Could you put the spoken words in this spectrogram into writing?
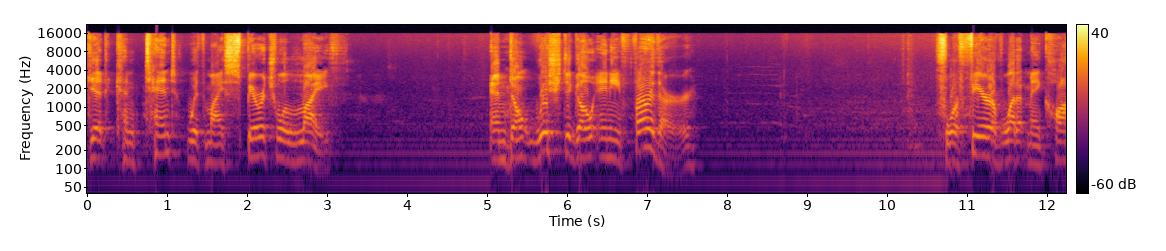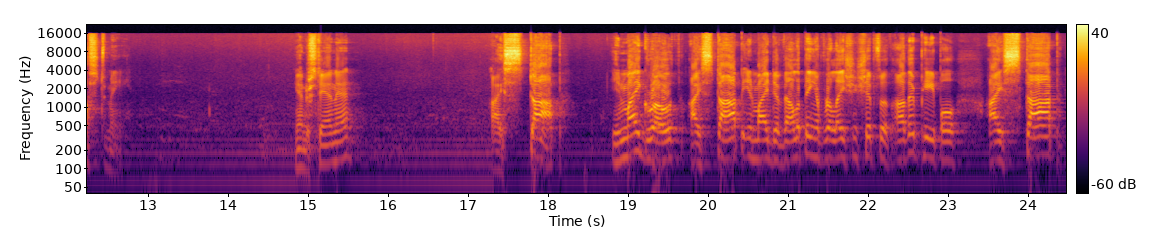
get content with my spiritual life and don't wish to go any further for fear of what it may cost me. You understand that? I stop in my growth, I stop in my developing of relationships with other people, I stop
